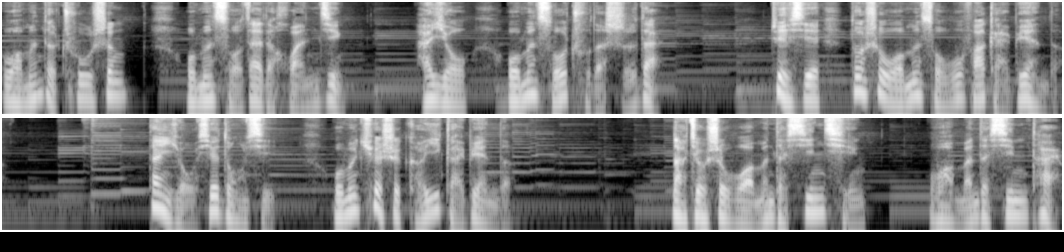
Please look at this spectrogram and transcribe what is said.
我们的出生，我们所在的环境，还有我们所处的时代，这些都是我们所无法改变的。但有些东西，我们却是可以改变的，那就是我们的心情，我们的心态。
